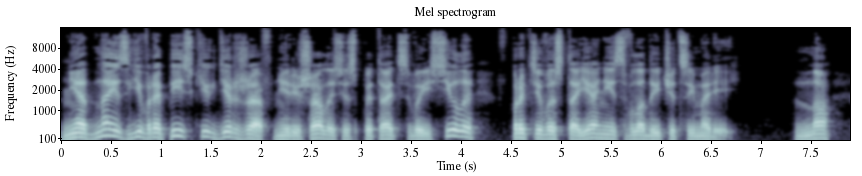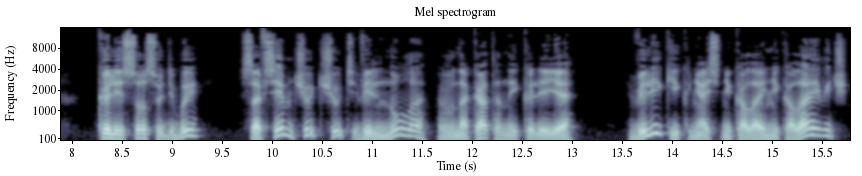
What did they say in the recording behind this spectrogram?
ни одна из европейских держав не решалась испытать свои силы в противостоянии с владычицей морей. Но колесо судьбы совсем чуть-чуть вильнуло в накатанной колее. Великий князь Николай Николаевич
